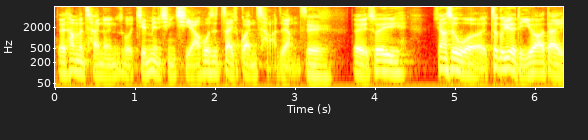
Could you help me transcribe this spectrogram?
对他们才能说减免刑期啊，或是再观察这样子。对对，所以像是我这个月底又要带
